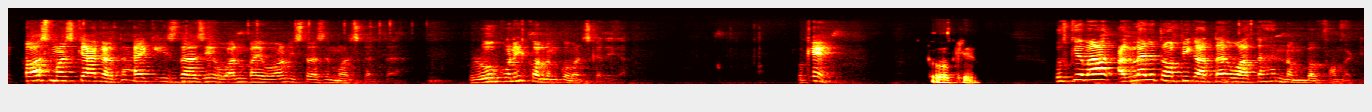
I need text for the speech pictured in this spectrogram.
क्रॉस मर्ज क्या करता है कि इस तरह से वन बाय वन इस तरह से मर्ज करता है। रो को नहीं कॉलम को मर्ज करेगा। ओके ओके उसके बाद अगला जो टॉपिक आता है वो आता है नंबर फॉर्मेटिंग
